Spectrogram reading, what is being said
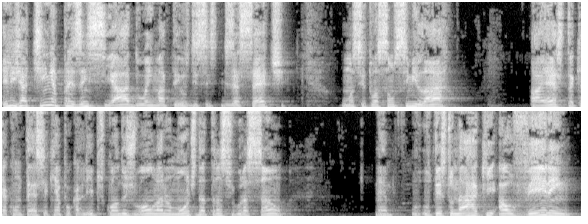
ele já tinha presenciado em Mateus 17 uma situação similar a esta que acontece aqui em Apocalipse, quando João, lá no Monte da Transfiguração, né, o, o texto narra que ao verem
